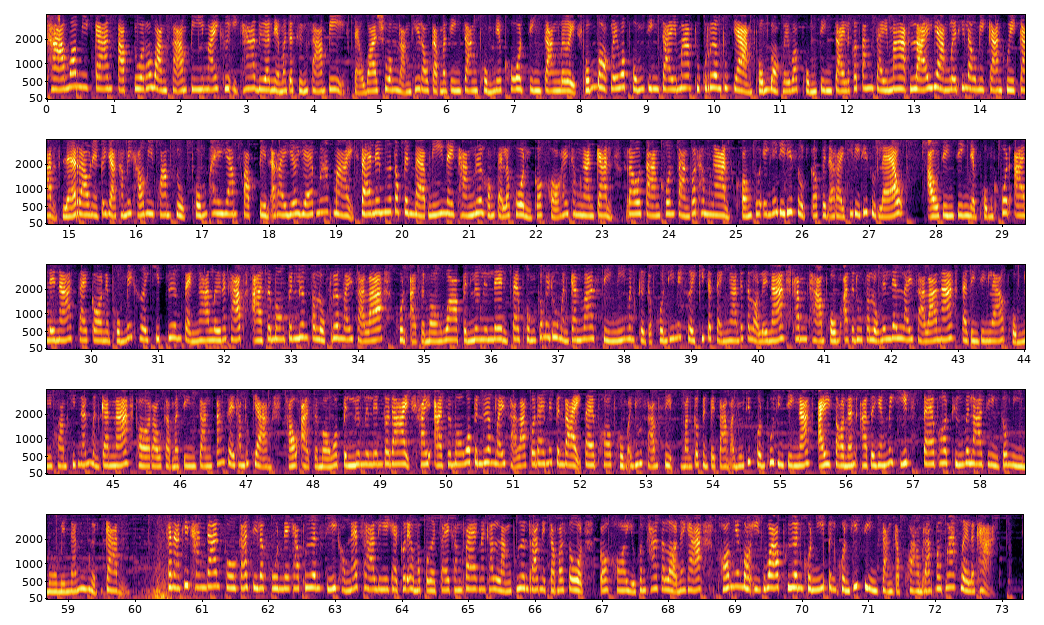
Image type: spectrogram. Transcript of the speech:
ถามว่ามีการปรับตัวระหว่าง 3 ปีไหมคืออีก 5 เดือนเนี่ยมันจะถึง 3 ปี แต่ว่าช่วงหลังที่เรากลับมาจริงจัง ผมเนี่ยโคตรจริงจังเลย ผมบอกเลยว่าผมจริงใจมากทุกเรื่องทุกอย่าง ผมบอกเลยว่าผมจริงใจแล้วก็ตั้งใจมาก หลายอย่างเลยที่เรามีการคุยกัน และเราเนี่ยก็อยากทำให้เขามีความสุข ผมพยายามปรับเปลี่ยนอะไรเยอะแยะมากมาย แต่ในเมื่อต้องเป็นแบบนี้ในทางเลือกของแต่ละคนก็ขอให้ทำงานกัน เราต่างคนต่างก็ทำงานของตัวเองให้ดีที่สุดก็เป็นอะไรที่ดีที่สุดแล้ว เอาจริงๆเนี่ยผมโคตรอายเลยนะ แต่ก่อนเนี่ยผมไม่เคยคิดเรื่องแต่งงานเลยนะครับ อาจจะมองเป็นเรื่องตลกเรื่องไร้สาระ คนอาจจะมองว่าเป็นเรื่องเล่นๆ แต่ผมก็ไม่รู้เหมือนกันว่าสิ่งนี้มันเกิดกับคนที่ไม่เคยคิดจะแต่งงานได้ตลอดเลยนะคำถามผมอาจจะดูตลกเล่นๆไร้สาระนะ แต่จริงๆ แล้วผมมีความคิดนั้นเหมือนกันนะ พอเรากลับมาจริงจังตั้งใจทำทุกอย่าง เขาอาจจะมองว่าเป็นเรื่องเล่นๆก็ได้ ใครอาจจะมองว่าเป็นเรื่องไร้สาระก็ได้ไม่เป็นไร แต่พอผมอายุ 30 มันก็เป็นไปตามอายุที่คนพูดจริง ๆ นะ ไอตอนนั้นอาจจะยังไม่คิด แต่พอถึงเวลาจริงก็มีโมเมนต์นั้นเหมือนกันขณะที่ทางด้านโฟกัสจิรกุลนะคะเพื่อนซีของแนทชาลีค่ะก็ได้ออกมาเปิดใจครั้งแรกนะคะ หลังเพื่อนรักในกลับมาโสดก็คอยอยู่ข้างๆตลอดนะคะ พร้อมยังบอกอีกว่าเพื่อนคนนี้เป็นคนที่จริงจังกับความรักมากๆเลยละค่ะ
